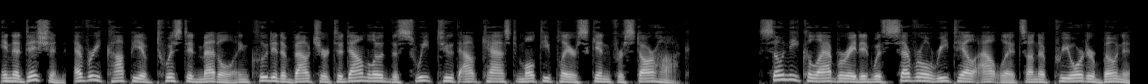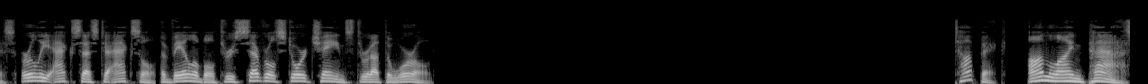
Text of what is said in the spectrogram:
In addition, every copy of Twisted Metal included a voucher to download the Sweet Tooth Outcast multiplayer skin for Starhawk. Sony collaborated with several retail outlets on a pre-order bonus early access to Axel available through several store chains throughout the world. Online pass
